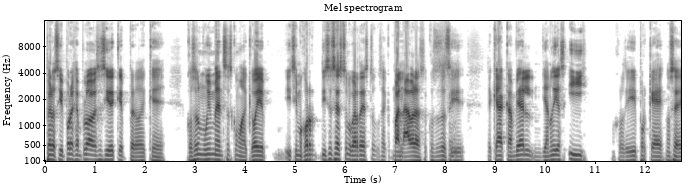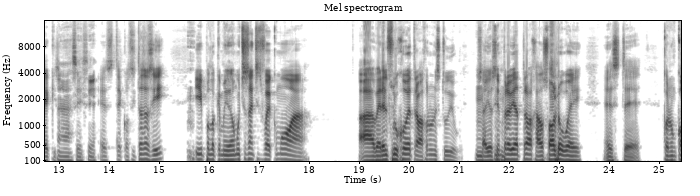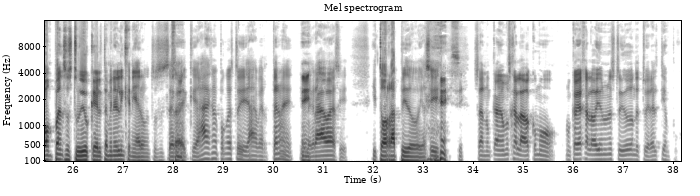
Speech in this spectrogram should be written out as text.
pero sí, por ejemplo, a veces sí de que, pero de que cosas muy inmensas como de que, oye, y si mejor dices esto en lugar de esto, o sea, que palabras o cosas así, Sí. de que ah, cambia el, ya no digas y, mejor di por qué, no sé, X Ah, sí, sí. este, cositas así. Y pues lo que me ayudó mucho Sánchez fue como a, a ver el flujo de trabajo en un estudio, güey. O sea, Mm, yo siempre había trabajado solo, güey. Este, con un compa en su estudio que él también era el ingeniero. Entonces era Sí. de que, ah, déjame pongo esto y, ah, a ver, espérame. Y Eh. le grabas y, y todo rápido y así. sí. o sea, nunca habíamos jalado como, nunca había jalado yo en un estudio donde tuviera el tiempo.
